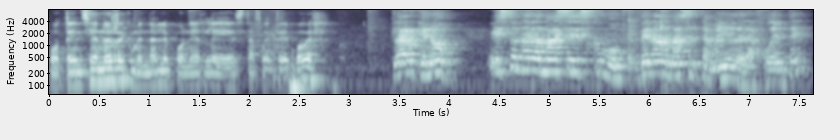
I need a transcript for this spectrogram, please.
potencia, no es recomendable ponerle esta fuente de poder. Claro que no. Esto nada más es como, ve nada más el tamaño de la fuente.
